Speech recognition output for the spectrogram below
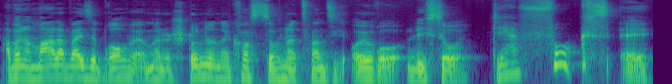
aber normalerweise brauchen wir immer eine Stunde und dann kostet es 120 Euro. Und ich so, der Fuchs, ey.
